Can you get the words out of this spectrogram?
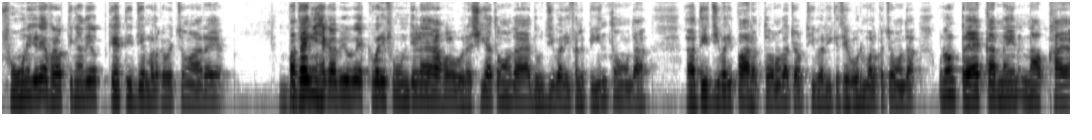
ਫੋਨ ਜਿਹੜੇ ਫਰੋਤੀਆਂ ਦੇ ਉਹ ਕਿਸੇ ਤੀਜੇ ਮੁਲਕ ਵਿੱਚੋਂ ਆ ਰਹੇ ਆ। ਪਤਾ ਹੀ ਨਹੀਂ ਹੈਗਾ ਵੀ ਉਹ ਇੱਕ ਵਾਰੀ ਫੋਨ ਜਿਹੜਾ ਆ ਉਹ ਰਸ਼ੀਆ ਤੋਂ ਆਉਂਦਾ ਆ ਦੂਜੀ ਵਾਰੀ ਫਿਲੀਪੀਨ ਤੋਂ ਆਉਂਦਾ ਅ, ਤੀਜੀ ਵਾਰੀ ਭਾਰਤ ਤੋਂ ਆਉਂਦਾ ਚੌਥੀ ਵਾਰੀ ਕਿਸੇ ਹੋਰ ਮੁਲਕ ਚੋਂ ਆਉਂਦਾ। ਉਹਨਾਂ ਨੂੰ ਟਰੈਕ ਕਰਨਾ ਹੀ ਨਾ ਔਖਾ ਆ।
